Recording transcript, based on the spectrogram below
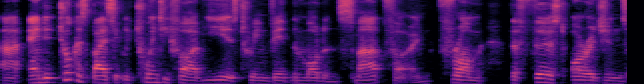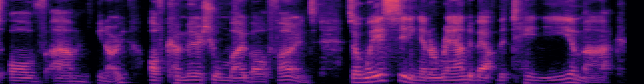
Uh, and it took us basically 25 years to invent the modern smartphone from the first origins of, um, you know, of commercial mobile phones. So we're sitting at around about the 10 year mark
